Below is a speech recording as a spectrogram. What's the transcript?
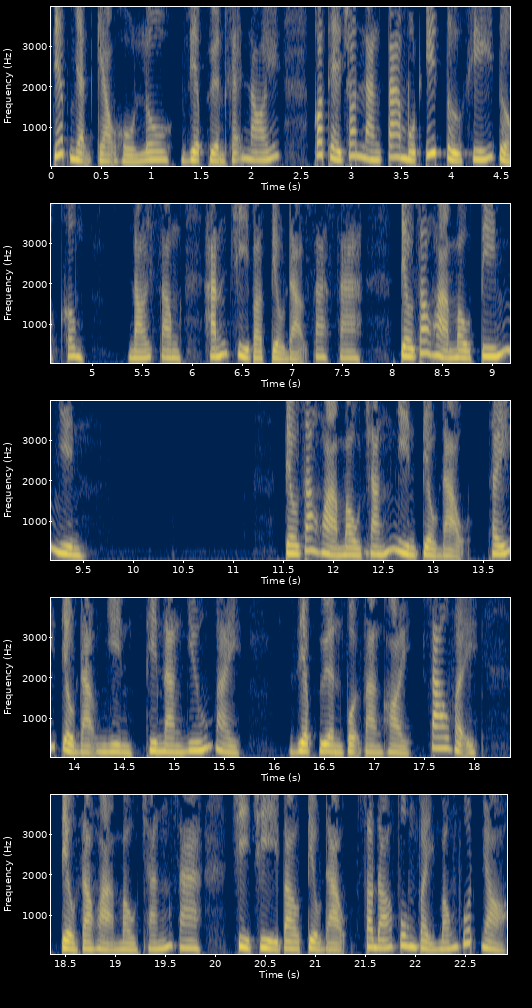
tiếp nhận kẹo hồ lô, Diệp Huyền khẽ nói, có thể cho nàng ta một ít tử khí được không? Nói xong, hắn chỉ vào tiểu đạo xa xa. Tiểu gia hỏa màu tím nhìn Tiểu gia hỏa màu trắng nhìn tiểu đạo, thấy tiểu đạo nhìn thì nàng nhíu mày. Diệp Huyền vội vàng hỏi, sao vậy? Tiểu gia hỏa màu trắng ra, chỉ chỉ vào tiểu đạo, sau đó vung vẩy móng vuốt nhỏ.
